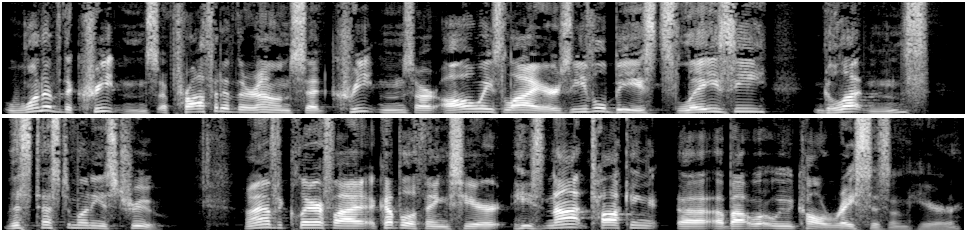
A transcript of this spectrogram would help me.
One of the Cretans, a prophet of their own, said, Cretans are always liars, evil beasts, lazy gluttons. This testimony is true. And I have to clarify a couple of things here. He's not talking uh, about what we would call racism here.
